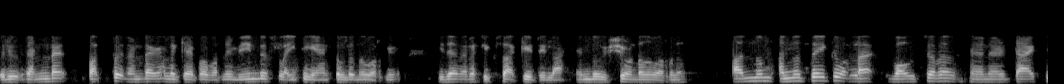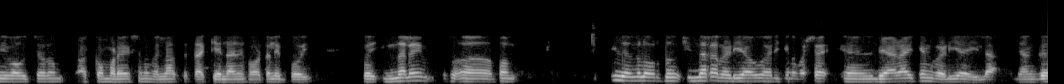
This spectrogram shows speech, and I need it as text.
ഒരു രണ്ട് പത്ത് രണ്ടേകാലൊക്കെ ആയപ്പോൾ പറഞ്ഞു വീണ്ടും ഫ്ലൈറ്റ് ക്യാൻസൽഡ് എന്ന് പറഞ്ഞു. ഇതേവരെ ഫിക്സ് ആക്കിയിട്ടില്ല. എന്തോ ഇഷ്യൂ ഉണ്ടെന്ന് പറഞ്ഞു. അന്നും അന്നത്തേക്കുള്ള വൗച്ചർ ടാക്സി വൗച്ചറും അക്കോമഡേഷനും എല്ലാം സെറ്റാക്കി എല്ലാവരും ഹോട്ടലിൽ പോയി. ഇപ്പൊ ഇന്നലെയും ഇപ്പം ഞങ്ങൾ ഓർത്തു ഇന്നലെ റെഡി ആവുമായിരിക്കുന്നു. പക്ഷെ വ്യാഴാഴ്ചയും റെഡി ആയില്ല. ഞങ്ങൾക്ക്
